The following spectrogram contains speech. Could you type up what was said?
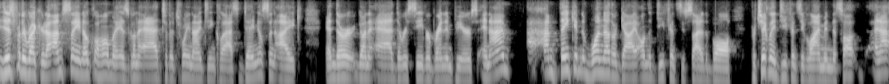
Just for the record, I'm saying Oklahoma is going to add to the 2019 class Danielson Ike and they're going to add the receiver Brandon Pierce. And I'm I'm thinking one other guy on the defensive side of the ball particularly defensive linemen. The saw, and I,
